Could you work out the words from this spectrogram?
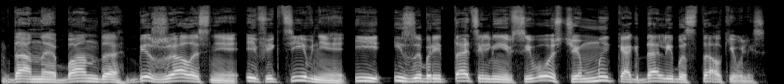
Данная банда безжалостнее, эффективнее и изобретательнее всего, с чем мы когда-либо сталкивались.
